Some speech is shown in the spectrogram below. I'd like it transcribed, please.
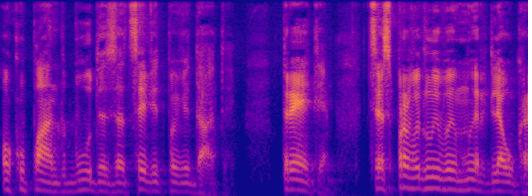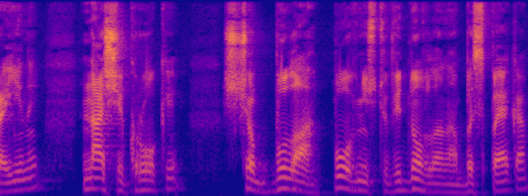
Окупант буде за це відповідати. Третє це справедливий мир для України. Наші кроки, щоб була повністю відновлена безпека.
